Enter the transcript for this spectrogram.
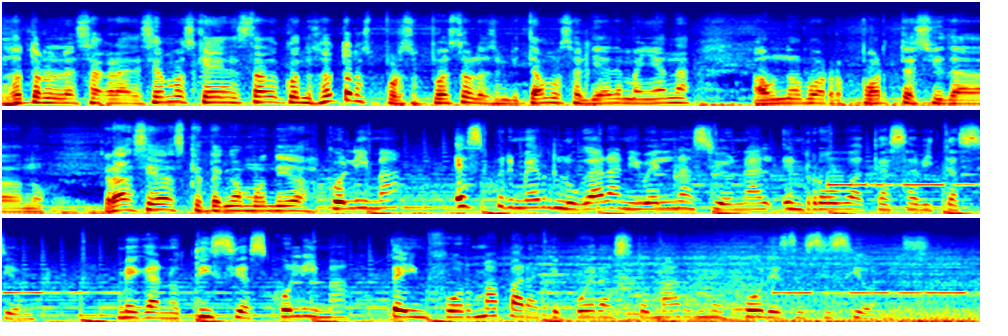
Nosotros les agradecemos que hayan estado con nosotros. Por supuesto, los invitamos el día de mañana a un nuevo reporte ciudadano. Gracias, que tengan buen día. Colima es primer lugar a nivel nacional en robo a casa habitación. Mega Noticias Colima te informa para que puedas tomar mejores decisiones.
